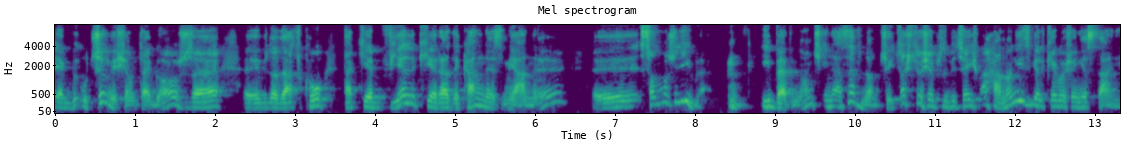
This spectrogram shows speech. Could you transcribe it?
jakby uczymy się tego, że y, w dodatku takie wielkie, radykalne zmiany y, są możliwe i wewnątrz, i na zewnątrz. Czyli coś, co się przyzwyczailiśmy, aha, no nic wielkiego się nie stanie.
